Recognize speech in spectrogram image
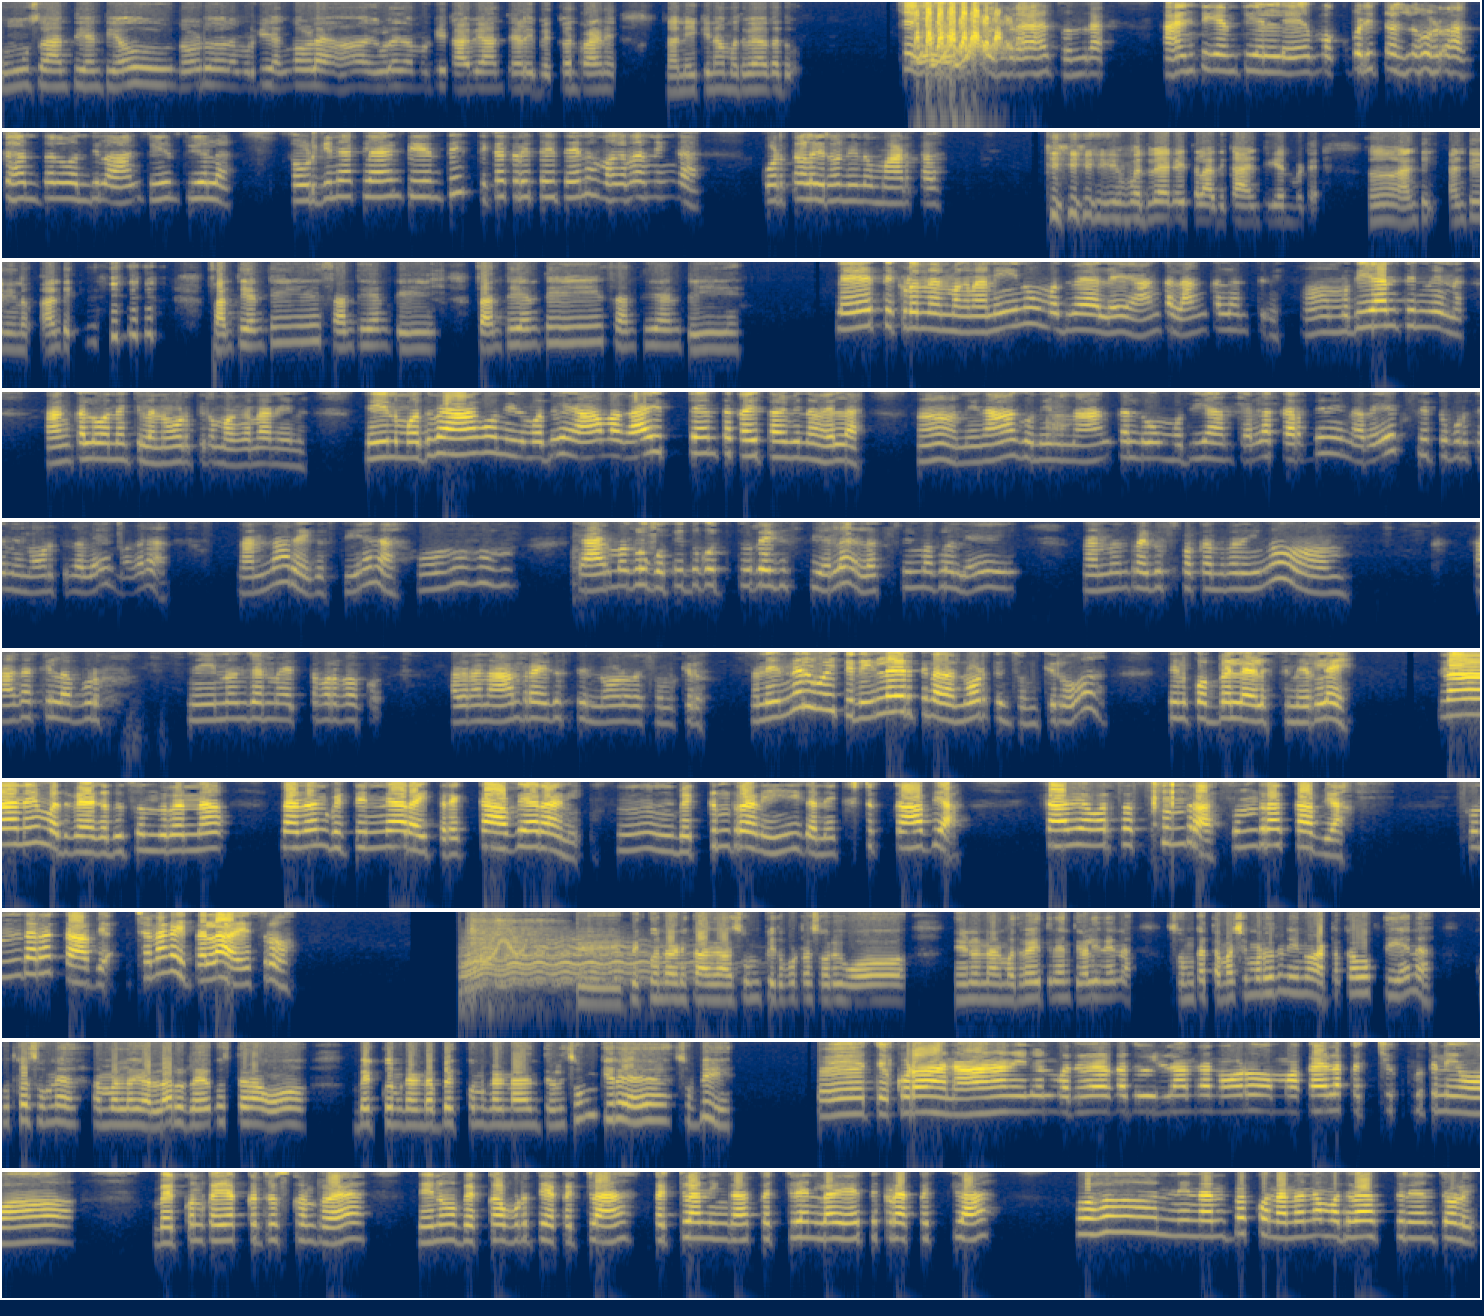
ಹ್ಞೂ ಶಾಂತಿ ಅಂಟಿ ಅವು ನೋಡು ನಮ್ಮ ಹುಡುಗಿ ಹೆಂಗವಳೆ ಹಾ ಇವಳೆ ನಮ್ಮ ಹುಡುಗಿ ಕಾವ್ಯ ಅಂತ ಹೇಳಿ ಬೆಕ್ಕನ್ ಪ್ರಾಣಿ ನಾನು ಈಕಿನ ಮದ್ವೆ ಆಗೋದು ಸುಂದ್ರ ಸುಂದ್ರ ಆಂಟಿ ಅಂತಿಯಲ್ಲೇ ಮಕ್ ಬಡಿತಾಳ ನೋಡು ಅಕ್ಕ ಅಂತ ಒಂದಿಲ್ಲ ಆಂಟಿ ಅಂತಿಯಲ್ಲ ಹುಡ್ಗಿನ ಹಾಕ್ಲ ಆಂಟಿ ಅಂತಿ ತಿಕ್ಕ ಕಡಿತೈತೇನ ಮಗನ ನಿಂಗ ಕೊಡ್ತಾಳ ಇರೋ ನೀನು ಮಾಡ್ತಾಳ. ಮದ್ವೆ ಆಗೈತಲ್ಲ ಅದಕ್ಕೆ ಆಂಟಿ ಅಂದ್ಬಿಟ್ಟೆ. ಹ್ಮ್ ಆಂಟಿ ಆಂಟಿ ನೀನು ಆಂಟಿ ಸಂತಿ ಆಂಟಿ ಸಂತಿ ಆಂಟಿ ಸಂತಿ ಆಂಟಿ ಸಂತಿ ಆಂಟಿ ಲೇ ತಿಕ್ಕಡು ನನ್ ಮಗನ ನೀನು ಮದ್ವೆ ಅಲ್ಲೇ ಅಂಕಲ್ ಅಂಕಲ್ ಅಂತೀನಿ. ಮುದಿಯ ಅಂತೀನಿ ನೀನು. ಅಂಕಲ್ ಅನ್ನಕ್ಕಿಲ್ಲ ನೋಡ್ತೀನಿ ಮಗನ ನೀನು. ನೀನು ಮದ್ವೆ ಆಗು ನೀನು ಮದ್ವೆ ಯಾವಾಗ ಆಯ್ತೆ ಅಂತ ಕಾಯ್ತಾ ಇದೀವಿ ನಾವೆಲ್ಲ ಹಾ ನೀನ್ ಆಗು ನಿನ್ನ ಅಂಕಲ್ ಮುದಿಯ ಅಂತೆಲ್ಲ ಕರ್ದು ನಿನ್ನ ರೇಗ್ಸ್ ಇಟ್ಟು ಬಿಡ್ತೀನಿ ನೋಡ್ತೀರಲ್ಲ ಮಗನ ನನ್ನ ರೇಗಿಸ್ತೀಯನ ಯಾರ ಮಗಳು ಗೊತ್ತಿದ್ದು ಗೊತ್ತು ರೇಗಿಸ್ತೀಯಲ್ಲ ಲಕ್ಷ್ಮಿ ಮಗಳೇ ನನ್ನನ್ನು ರೇಗಿಸ್ಬೇಕಂದ್ರೆ ನೀನು ಆಗಕ್ಕಿಲ್ಲ ಬಿಡು ನೀನೊಂದ್ ಜನ್ಮ ಎತ್ತ ಬರ್ಬೇಕು ಆದ್ರೆ ನಾನ್ ರೇಗಿಸ್ತೀನಿ ನೋಡುವ ಸುಮ್ಕಿರು ನಾನು ಇನ್ನೆಲ್ಲಿ ಹೋಯ್ತೀನಿ ಇಲ್ಲೇ ಇರ್ತೀನಲ್ಲ ನೋಡ್ತೀನಿ ಸುಮ್ಕಿರು ನಿನ್ ಕೊಬ್ಬೆಲ್ಲ ಎಳಿಸ್ತೀನಿ ಇರ್ಲಿ ಆಗೋದು ಸುಂದರನ್ನ ನನ್ನನ್ ಬಿಟ್ಟು ರೈತರ ಕಾವ್ಯ ರಾಣಿ. ಹ್ಮ್ ಬೆಕ್ಕನ್ ರಾಣಿ. ಈಗ ನೆಕ್ಸ್ಟ್ ಕಾವ್ಯ. ಕಾವ್ಯ ವರ್ಷ ಸುಂದರ ಸುಂದರ ಕಾವ್ಯ. ಸುಂದರ ಕಾವ್ಯ. ಚೆನ್ನಾಗೈತಲ್ಲ ಹೆಸರು? ಬೆಕ್ಕನ್ ರಾಣಿ ಕಾವ್ಯ ಸುಮ್ಕ ಇದ್ಬಿಟ್ರೆ ಸರಿ ಓ ನೀನು ನಾನು ಮದ್ವೆ ಐತ್ರಿ ಅಂತ ಹೇಳಿ ನೀನು ಸುಮ್ಕ ತಮಾಷೆ ಮಾಡಿದ್ರೆ ನೀನು ಅಟಕ ಹೋಗ್ತೀಯೇನ ಕೂತ್ಕ ಸುಮ್ನೆ ಆಮೇಲೆ ಎಲ್ಲಾರು ರೇಗಿಸ್ತಾರ ಓ ಬೆಕ್ಕುನ್ ಗಂಡ ಬೆಕ್ಕುನ್ ಗಂಡ ಅಂತ ಹೇಳಿ ಸುಮ್ಕಿರೆ ಸುಬ್ಬಿ. ಏ ತಿಕ್ಕುಡ ನಾನು ನಿನ್ನನ್ ಮದ್ವೆ ಆಗೋದು ಇಲ್ಲ ಅಂದ್ರೆ ನೋಡು ಮಕ್ಕ ಎಲ್ಲ ಕಚ್ಚಿಕ್ಬಿಡ್ತೀನಿ ಬೆಕ್ಕನ್ ಕೈಯಾಗ ಕಚ್ಚಿಸ್ಕೊಂಡ್ರೆ ನೀನು ಬೆಕ್ಕ ಬಿಡ್ತೀಯ ಕಚ್ಚ? ಕಚ್ಚ ನಿಂಗ? ಕಚ್ಚ ಇಲ್ಲ ಏ ತಿಕ್ಕಡ, ಕಚ್ಚ? ಓಹೋ, ನೀನ್ ಅನ್ಬೇಕು ನನ್ನನ್ನ ಮದುವೆ ಆಗ್ತೀನಿ ಅಂತೇಳಿ.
